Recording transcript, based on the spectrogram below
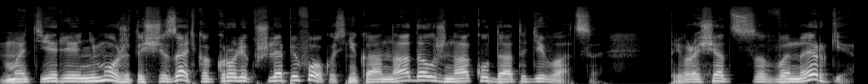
материя не может исчезать, как кролик в шляпе фокусника. Она должна куда-то деваться. Превращаться в энергию?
